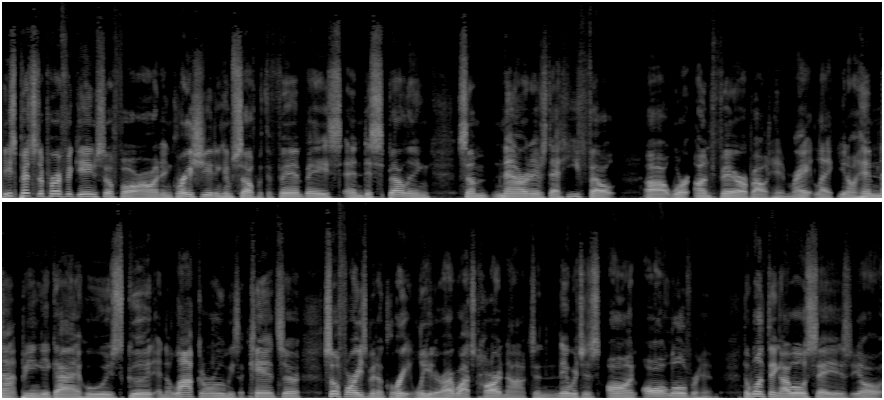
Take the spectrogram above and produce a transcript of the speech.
He's pitched a perfect game so far on ingratiating himself with the fan base and dispelling some narratives that he felt uh, were unfair about him, right? Like, you know, him not being a guy who is good in the locker room. He's a cancer. So far, he's been a great leader. I watched Hard Knocks, and they were just on all over him. The one thing I will say is, you know,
